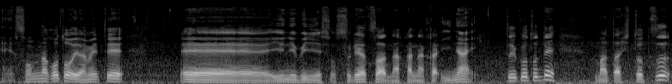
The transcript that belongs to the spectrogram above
えー、そんなことをやめて、えー、輸入ビジネスをするやつはなかなかいない。ということでまた1つ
